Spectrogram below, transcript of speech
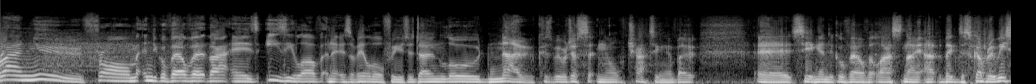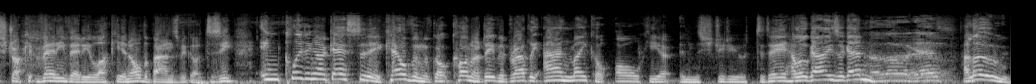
Brand new from Indigo Velvet. That is Easy Love, and it is available for you to download now. Because we were just sitting all chatting about uh, seeing Indigo Velvet last night at the Big Discovery. We struck it very, very lucky, in all the bands we got to see, including our guest today, Kelvin. We've got Connor, David Bradley, and Michael, all here in the studio today. Hello, guys, again. Hello again. Hello.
